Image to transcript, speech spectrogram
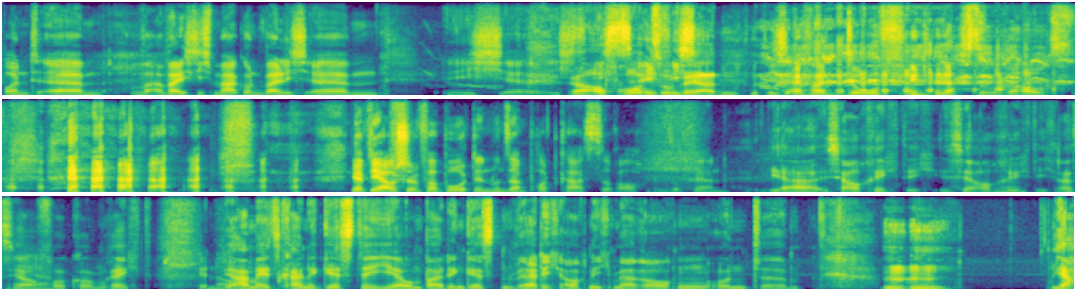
Und ähm, weil ich dich mag und weil ich, ähm, ich, äh, ich, Hör auf, ich, rot ich, zu ich, werden. Ich einfach doof finde, dass du rauchst. Ihr habt ja auch schon verboten, in unserem Podcast zu rauchen, insofern. Ja, ist ja auch richtig. Ist ja auch Ja. richtig. Da hast ja, Ja, auch vollkommen recht. Genau. Wir haben jetzt keine Gäste hier und bei den Gästen werde ich auch nicht mehr rauchen. Und ähm, ja,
